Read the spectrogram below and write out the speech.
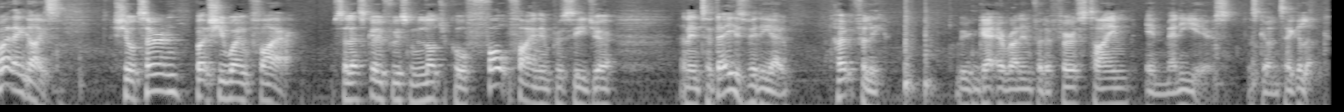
Right then guys, she'll turn but she won't fire. So let's go through some logical fault finding procedure and in today's video, hopefully, we can get it running for the first time in many years. Let's go and take a look.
